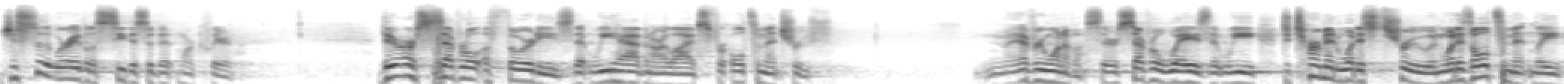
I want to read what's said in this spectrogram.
just so that we're able to see this a bit more clearly. There are several authorities that we have in our lives for ultimate truth. Every one of us. There are several ways that we determine what is true and what is ultimately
